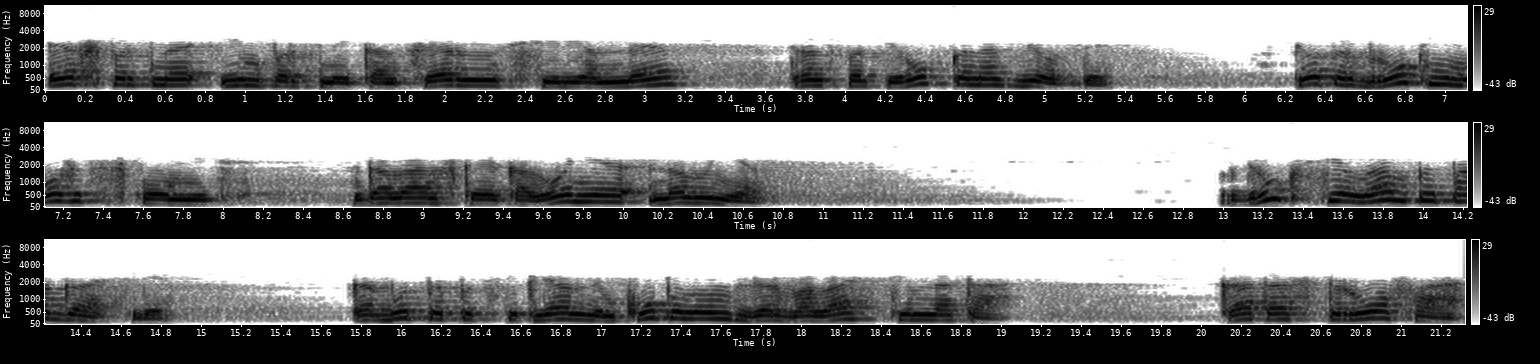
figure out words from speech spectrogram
Экспортно-импортный концерн «Вселенная», транспортировка на звезды. Петр Брок не может вспомнить. Голландская колония на Луне. Вдруг все лампы погасли. Как будто под стеклянным куполом взорвалась темнота. Катастрофа!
